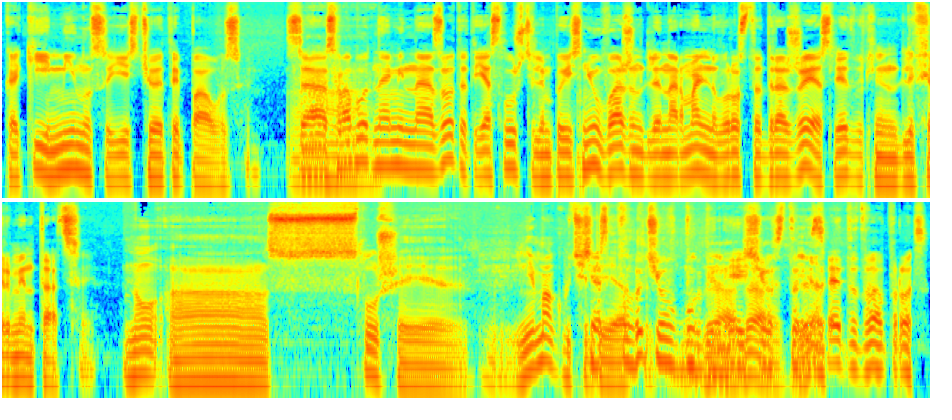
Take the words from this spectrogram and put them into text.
Какие минусы есть у этой паузы? За свободный аминный азот, это я слушателям поясню, важен для нормального роста дрожжей, а следовательно для ферментации. Ну, а, слушай, не могу тебе... Сейчас получу в бубен, Да, я да, чувствую, я- за этот вопрос.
